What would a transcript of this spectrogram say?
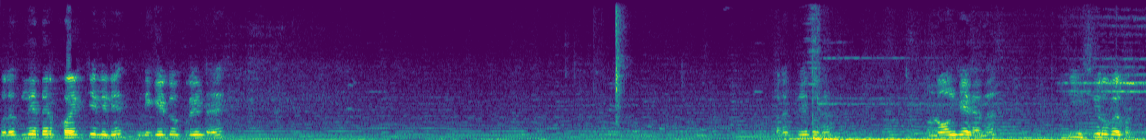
परत लेदर फॉईल केलेली आहे. निगेटिव्ह प्रिंट आहे. परत हे बघा. लॉंग आहे ना तीनशे रुपये फक्त.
